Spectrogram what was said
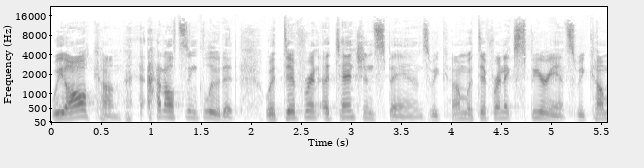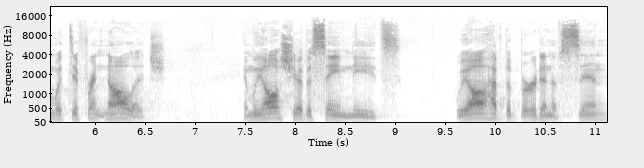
We all come, adults included, with different attention spans. We come with different experience. We come with different knowledge. And we all share the same needs. We all have the burden of sin.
